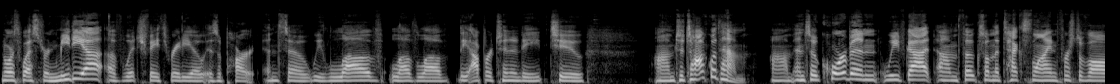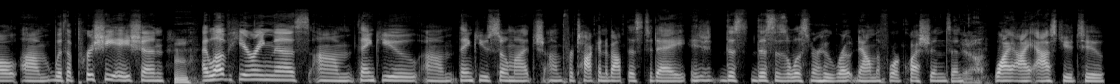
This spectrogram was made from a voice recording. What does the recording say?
Northwestern Media, of which Faith Radio is a part. And so we love, love, love the opportunity to um, to talk with him. Um, and so, Corbin, we've got um, folks on the text line. First of all, um, with appreciation, I love hearing this. Um, thank you, um, thank you so much um, for talking about this today. This this is a listener who wrote down the four questions and Yeah. why I asked you to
